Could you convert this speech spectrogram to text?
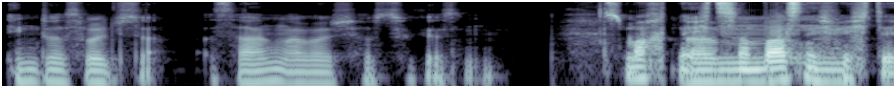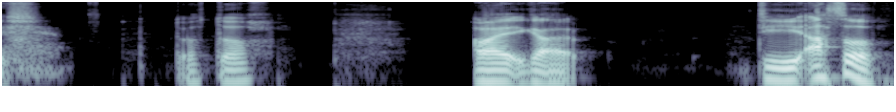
irgendwas wollte ich sagen, aber ich habe es vergessen. Das macht nichts, ähm, dann war es nicht wichtig. Doch, doch. Aber egal die, ach so,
